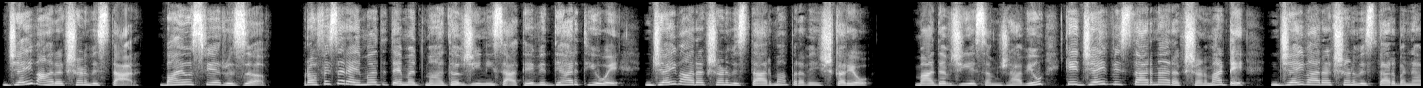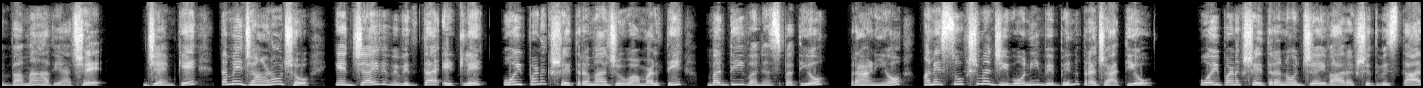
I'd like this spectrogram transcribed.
જૈવ આરક્ષણ વિસ્તાર બાયોસ્ફિયર રિઝર્વ પ્રોફેસર અહેમદ તેમજ માધવજીની સાથે વિદ્યાર્થીઓએ જૈવ આરક્ષણ વિસ્તારમાં પ્રવેશ કર્યો. માધવજીએ સમજાવ્યું કે જૈવ વિસ્તારના રક્ષણ માટે જૈવ આરક્ષણ વિસ્તાર બનાવવામાં આવ્યા છે. જેમ કે, તમે જાણો છો કે જૈવ વિવિધતા એટલે કોઈ પણ ક્ષેત્રમાં જોવા મળતી બધી વનસ્પતિઓ, પ્રાણીઓ અને સૂક્ષ્મજીવોની વિભિન્ન પ્રજાતિઓ. કોઈ પણ ક્ષેત્રનો જૈવ આરક્ષિત વિસ્તાર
